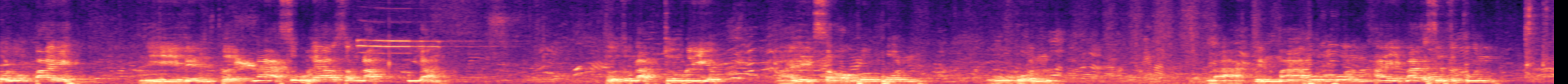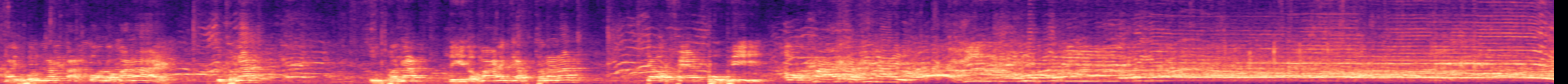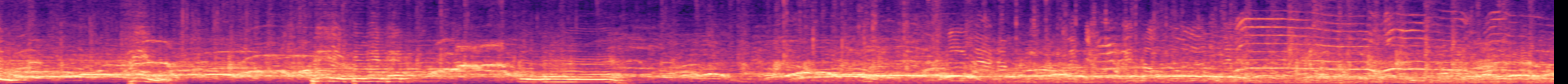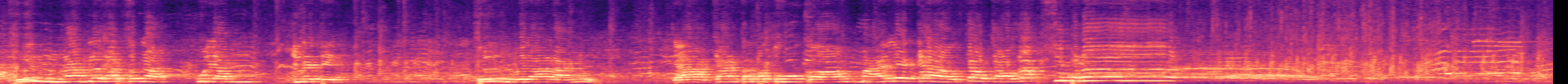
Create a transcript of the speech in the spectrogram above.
ตัวลงไป นี่เล่นเปิดหน้าสู้แล้วสำหรับผู้ยำตัวสำหรับชลบุรีหมายเลขสองพงพลพงพลลากขึ้นมาพงพลให้มากระสืบสกุลไม่พ้นครับตัดบอลออกมาได้ สุพนัทสุพนัทดีดออกมาให้กับธนรัตน์เจ้าแฝดผู้พี่ออกมาให้กับวิ เข้าเข้าไปแล้วครับโอ้ขึ้นนำแล้วครับสำหรับบุรีรัมย์ยูไนเต็ดครึ่งเวลาหลัง จากการทำประตู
